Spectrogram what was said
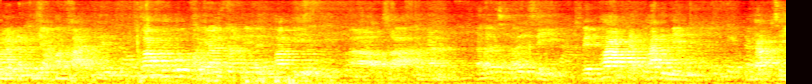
มาจากที่ภาพถ่ายภาพที่รูปขออนุญาตท่านนี้เป็นภาพที่เอ่อสาธารณะแล้วก็สไลด์สี่ เป็นภาพจากท่านนินนะครับ สี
